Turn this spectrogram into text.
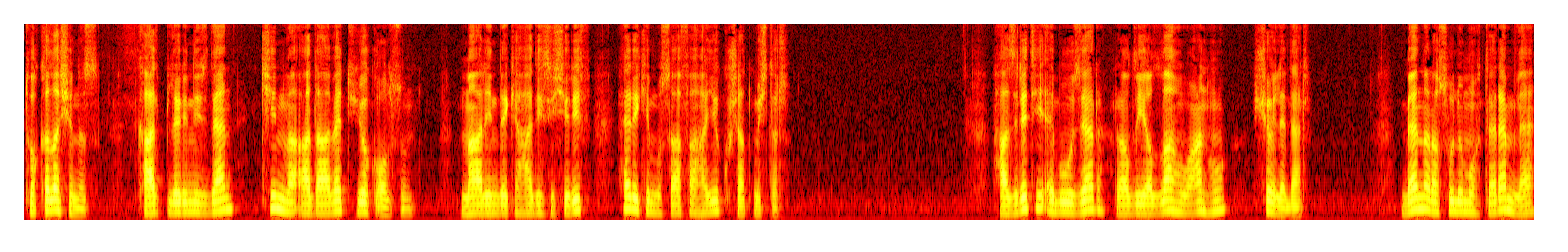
Tokalaşınız, kalplerinizden kin ve adavet yok olsun. Malindeki hadisi şerif her iki musafahayı kuşatmıştır. Hazreti Ebu Zer radıyallahu anhu şöyle der. Ben Resulü Muhterem'le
